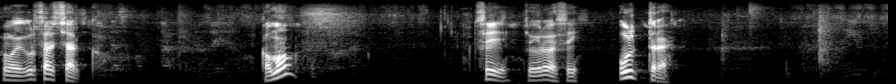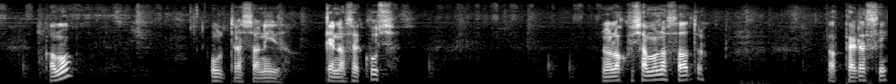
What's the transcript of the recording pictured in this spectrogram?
Como que cruza el charco. ¿Cómo? Sí, yo creo que sí. Ultra. ¿Cómo? Ultrasonido. Que no se excusa. No lo escuchamos nosotros. Los perros sí.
